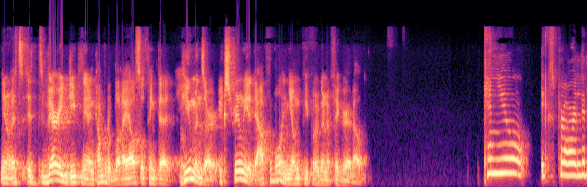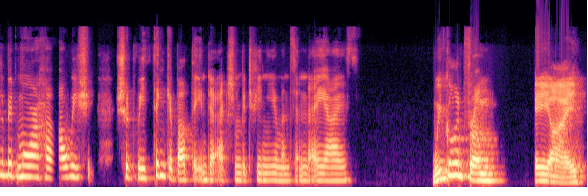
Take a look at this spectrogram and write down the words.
you know it's it's very deeply uncomfortable but i also think that humans are extremely adaptable and young people are going to figure it out can you explore a little bit more how we sh- should we think about the interaction between humans and ais we've gone from ai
